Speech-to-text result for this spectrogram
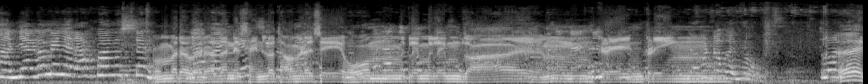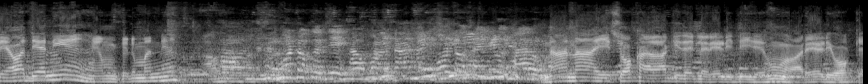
અહીંયા ગમે ને રાખવાનું જ છે ને અમારા વરાદાને સાઈનલો થવા મળે છે. Home claim claim train train એ રેવા દે ને એમ કરી મને મોટો કરજે. હા મોટો મોટો સાઈડ મારો ના ના એ ચોખા લાગી જાય એટલે રેડી થઈ જાય. હું રેડી ઓકે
